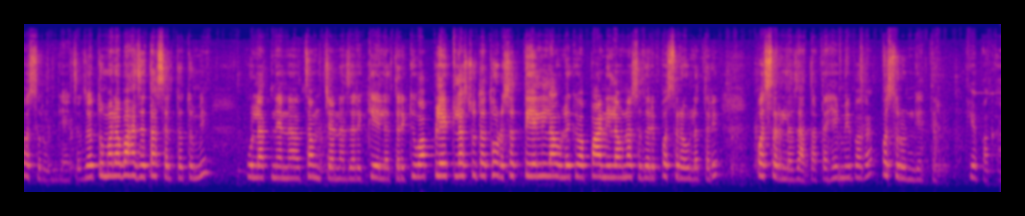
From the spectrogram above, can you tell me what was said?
पसरून घ्यायचं. जर तुम्हाला भाजत असेल तर तुम्ही उलातण्यानं चमच्यानं जरी केलं तरी किंवा प्लेटला सुद्धा थोडंसं तेल लावलं किंवा पाणी लावून असं जरी पसरवलं तरी पसरलं जातं. आता हे मी बघा पसरून घेते. हे बघा.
